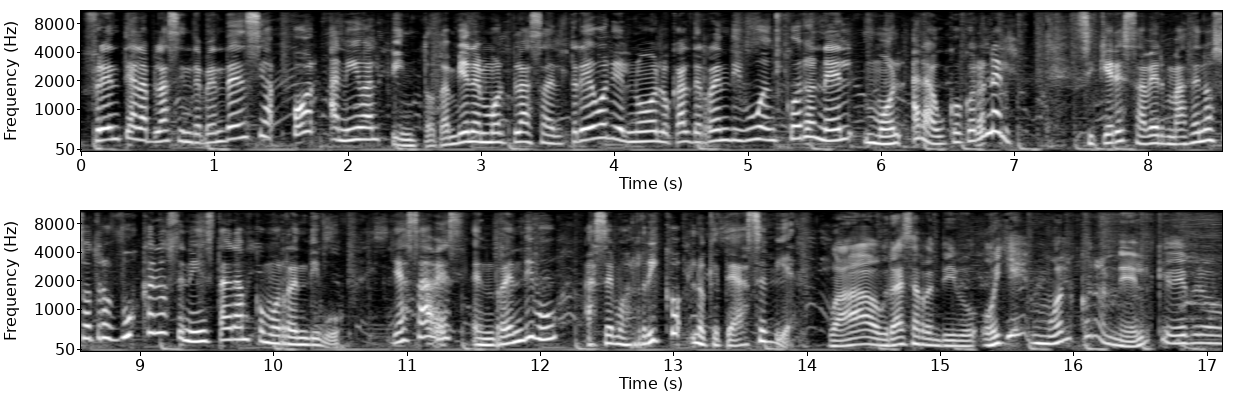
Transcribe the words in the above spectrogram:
frente a la Plaza Independencia por Aníbal Pinto. También en Mall Plaza del Trébol y el nuevo local de Rendezvous en Coronel, Mall Arauco Coronel. Si quieres saber más de nosotros, búscanos en Instagram como Rendezvous. Ya sabes, en Rendezvous hacemos rico lo que te hace bien. Wow, gracias, Rendivo. Oye, Mol Coronel, quedé, pero.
